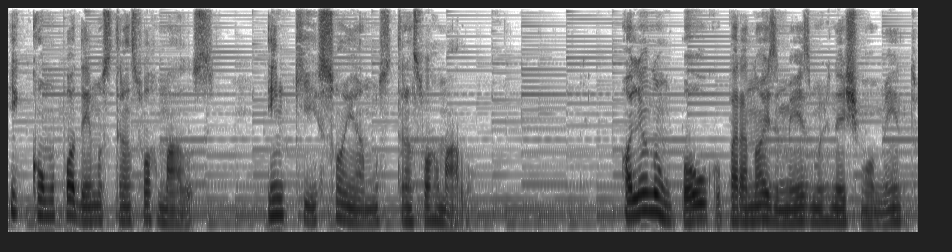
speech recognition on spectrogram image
e como podemos transformá-los, em que sonhamos transformá-lo. Olhando um pouco para nós mesmos neste momento,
